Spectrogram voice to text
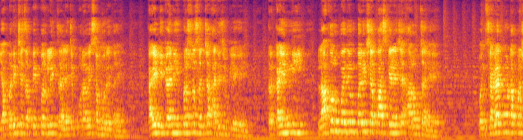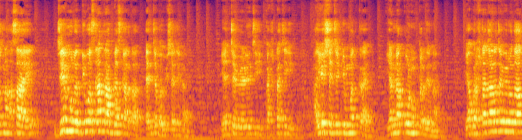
या परीक्षेचा पेपर लीक झाल्याचे पुरावे समोर येत आहे काही ठिकाणी प्रश्नसंच आधीच विकले गेले. तर काहींनी लाखो रुपये देऊन परीक्षा पास केल्याचे आरोप झाले आहेत. पण सगळ्यात मोठा प्रश्न असा आहे जे मुलं दिवस रात्र अभ्यास करतात त्यांच्या भविष्याचे काय? यांच्या वेळेची कष्टाची आयुष्याची किंमत काय? यांना कोण उत्तर देणार? या भ्रष्टाचाराच्या विरोधात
